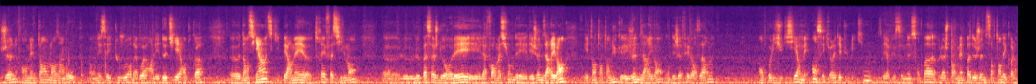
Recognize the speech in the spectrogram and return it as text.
jeunes en même temps dans un groupe. On essaye toujours d'avoir les deux tiers, en tout cas, euh, d'anciens, ce qui permet euh, très facilement le, passage de relais et la formation des jeunes arrivants, étant entendu que les jeunes arrivants ont déjà fait leurs armes en police judiciaire, mais en sécurité publique. Mm. C'est-à-dire que ce ne sont pas, là je parle même pas de jeunes sortant d'école, hein.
